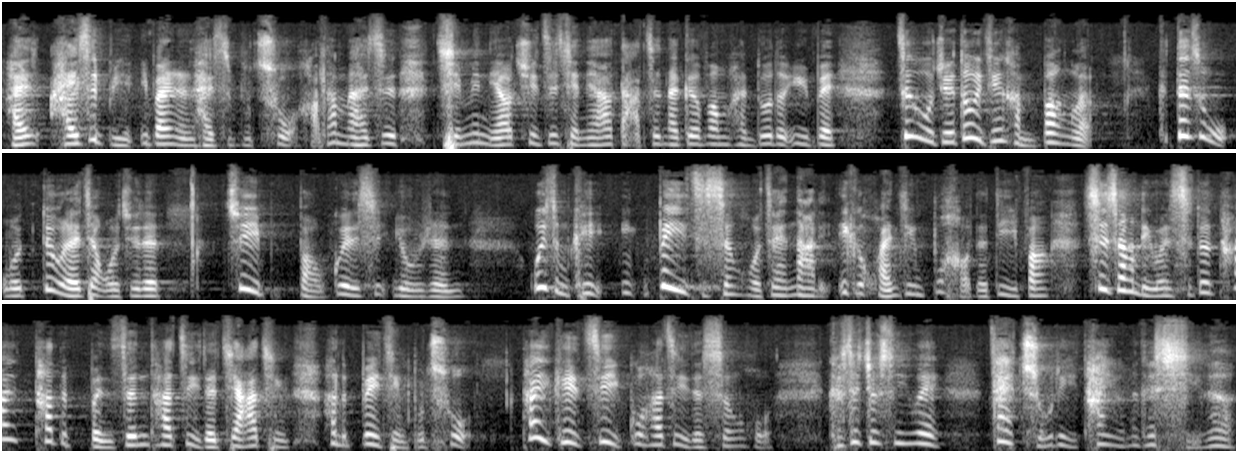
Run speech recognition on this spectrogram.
还还是比一般人还是不错。好，他们还是前面你要去之前，你还要打针啊，各方面很多的预备。这个我觉得都已经很棒了。但是我我对我来讲，我觉得最宝贵的是有人。为什么可以一辈子生活在那里一个环境不好的地方？事实上，李文斯顿他他的本身他自己的家庭他的背景不错，他也可以自己过他自己的生活。可是就是因为在主里他有那个喜乐，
